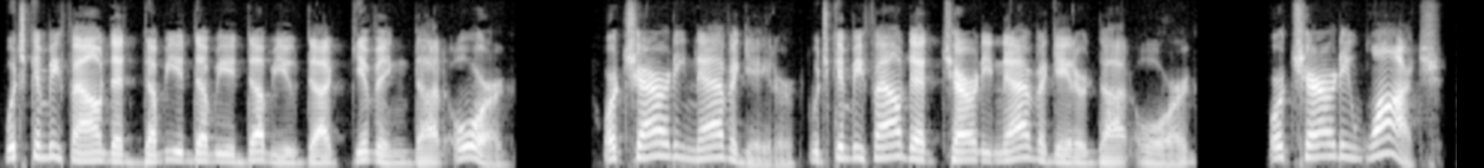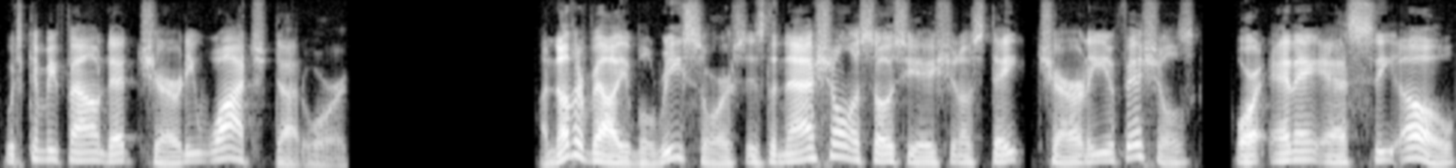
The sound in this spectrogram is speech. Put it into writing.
which can be found at www.giving.org, or Charity Navigator, which can be found at charitynavigator.org, or Charity Watch, which can be found at charitywatch.org. Another valuable resource is the National Association of State Charity Officials, or NASCO,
